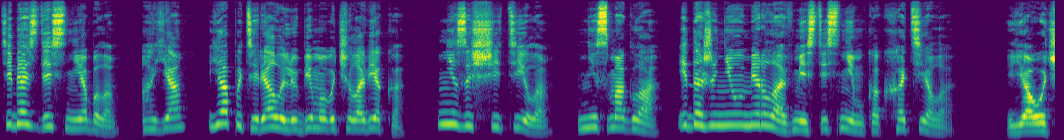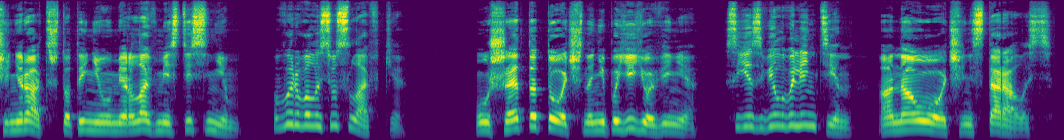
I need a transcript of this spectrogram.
Тебя здесь не было, а я... Я потеряла любимого человека. Не защитила, не смогла и даже не умерла вместе с ним, как хотела. «Я очень рад, что ты не умерла вместе с ним», — вырвалась у Славки. «Уж это точно не по ее вине», — съязвил Валентин. Она очень старалась.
